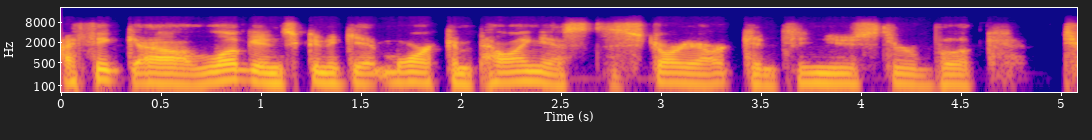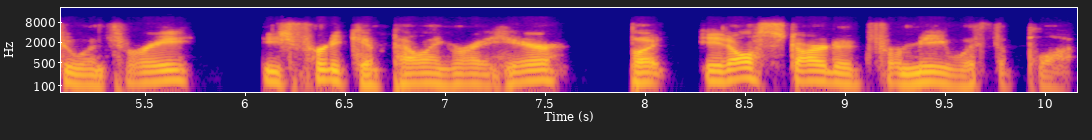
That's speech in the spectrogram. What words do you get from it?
I think uh, Logan's going to get more compelling as the story arc continues through book two and three. He's pretty compelling right here, but it all started for me with the plot.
